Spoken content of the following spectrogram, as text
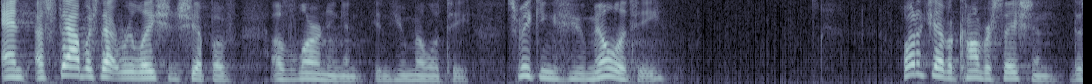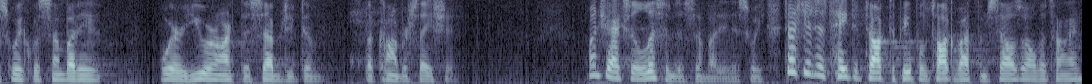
and establish that relationship of, of learning and, and humility. Speaking of humility, why don't you have a conversation this week with somebody where you aren't the subject of the conversation? Why don't you actually listen to somebody this week? Don't you just hate to talk to people who talk about themselves all the time?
